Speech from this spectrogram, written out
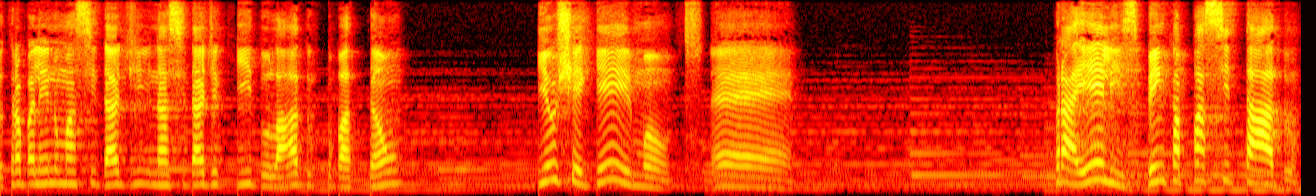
eu trabalhei numa cidade, na cidade aqui do lado, Cubatão, e eu cheguei, irmãos, é, para eles bem capacitado.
